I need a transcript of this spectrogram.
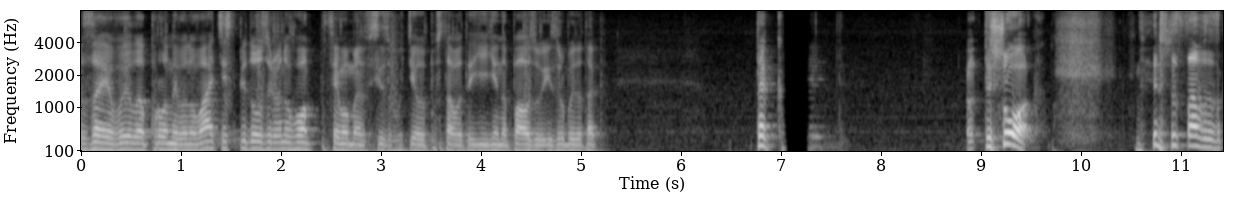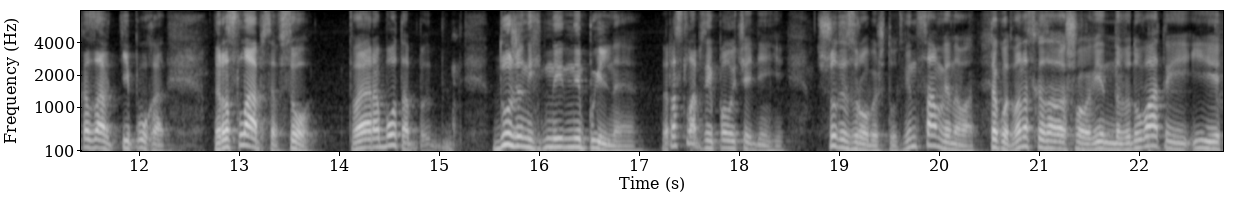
заявила про невинуватість підозрюваного. В цей момент всі захотіли поставити її на паузу і зробити так. Так. Ти що? Він же сам сказав, тіпуха. Розслабся, все. Твоя робота дуже не, не пильна. Розслабся і получай деньги. Що ти зробиш тут? Він сам винуват. Так от, вона сказала, що він не винуватий і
